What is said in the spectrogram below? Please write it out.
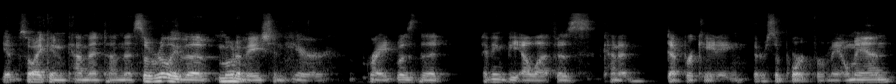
Yep, so I can comment on this. So really the motivation here, right, was that I think the LF is kind of deprecating their support for mailman.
